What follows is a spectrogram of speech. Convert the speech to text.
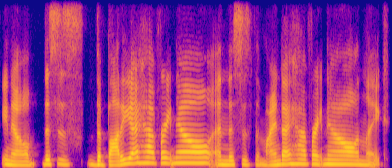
you know, this is the body I have right now, and this is the mind I have right now. And like,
